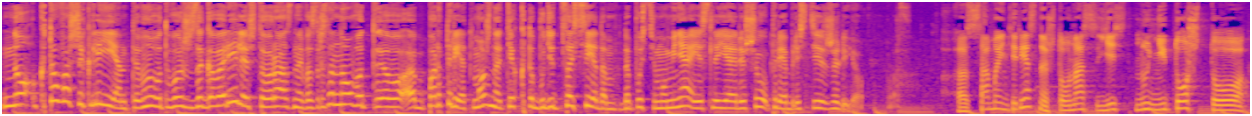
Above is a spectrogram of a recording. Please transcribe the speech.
Но кто ваши клиенты? Ну вот вы уже заговорили, что разные возраста, но вот э, портрет можно тех, кто будет соседом, допустим, у меня, если я решу приобрести жилье. А самое интересное, что у нас есть, ну не то, что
